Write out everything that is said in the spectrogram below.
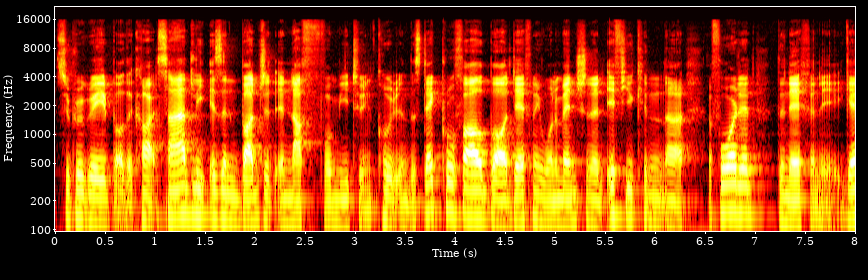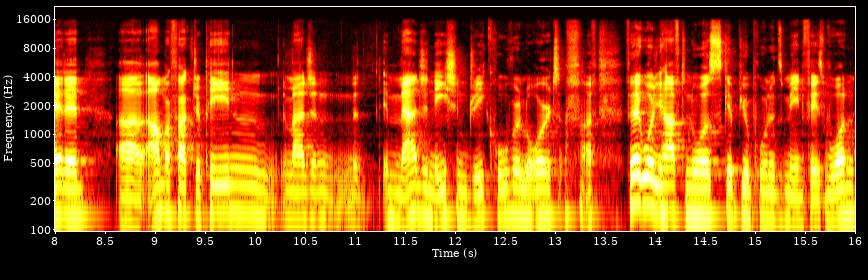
super great, but the card sadly isn't budget enough for me to include in this deck profile, but I definitely want to mention it. If you can uh, afford it, then definitely get it. Uh, Armor Factor Pain, imagine Imagination Drake Overlord. I feel like what you have to know is skip your opponent's main phase one.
